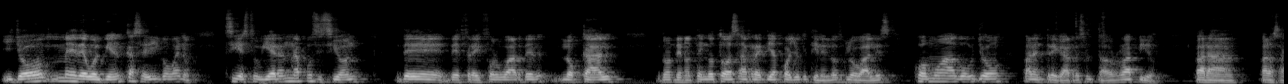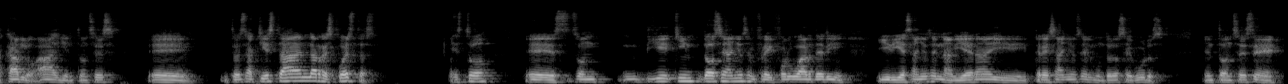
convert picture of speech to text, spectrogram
y yo me devolví en el y digo, bueno, si estuviera en una posición de, de freight forwarder local, donde no tengo toda esa red de apoyo que tienen los globales, ¿cómo hago yo para entregar resultados rápido? Para, para sacarlo. Ah, y entonces, eh, entonces aquí están las respuestas. Esto eh, son 10, 12 años en freight forwarder y, y 10 años en naviera y 3 años en el mundo de los seguros. Entonces, eh,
